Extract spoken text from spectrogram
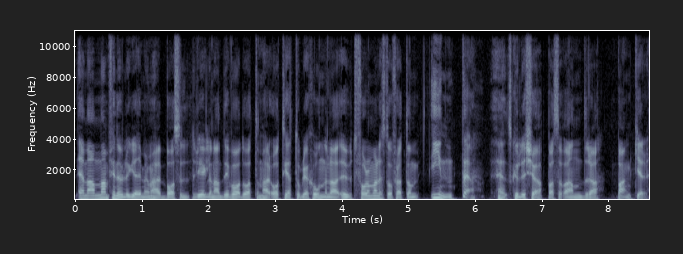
en annan finurlig grej med de här Baselreglerna det var då att de här AT1-obligationerna utformades då för att de inte eh, skulle köpas av andra banker.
